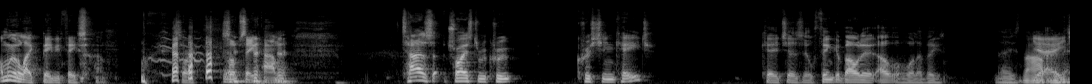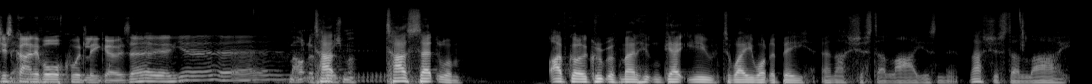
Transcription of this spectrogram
I'm gonna like babyface ham. Sorry, stop saying ham. Taz tries to recruit Christian Cage. Cage says he'll think about it. out Oh, whatever. No, he's not. Yeah, he it. just kind of awkwardly goes, uh, yeah. Mountain of Ta- charisma. Taz said to him, I've got a group of men who can get you to where you want to be. And that's just a lie, isn't it? That's just a lie.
